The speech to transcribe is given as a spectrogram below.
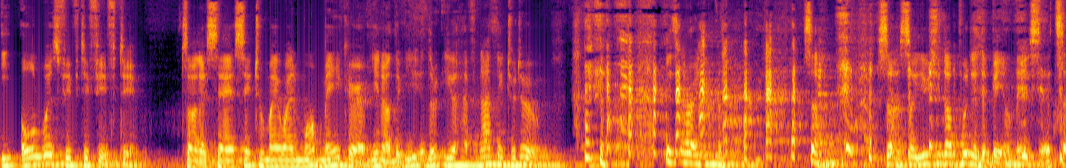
it, always 50-50. So let's say I say to my wine maker, you know, the, you, the, you have nothing to do. it's already. So, so, so you should not put in the bill this. It's,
